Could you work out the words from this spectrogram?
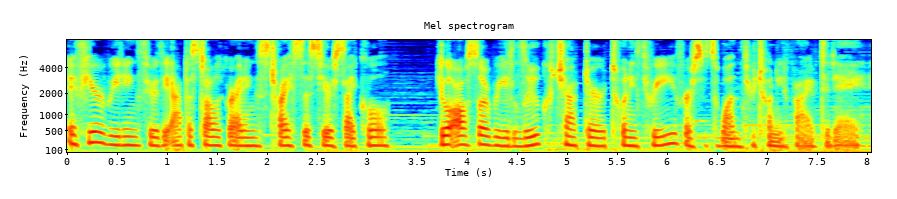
If you're reading through the apostolic writings twice this year cycle, you'll also read Luke chapter 23, verses 1 through 25 today.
